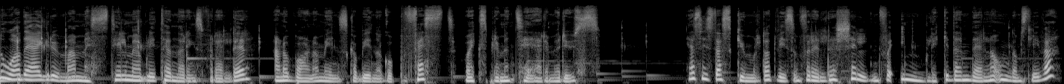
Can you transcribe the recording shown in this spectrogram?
Noe av det jeg gruer meg mest til med å bli tenåringsforelder, er når barna mine skal begynne å gå på fest og eksperimentere med rus. Jeg syns det er skummelt at vi som foreldre sjelden får innblikk i den delen av ungdomslivet,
